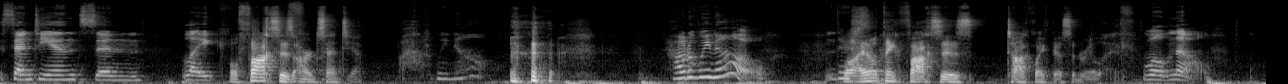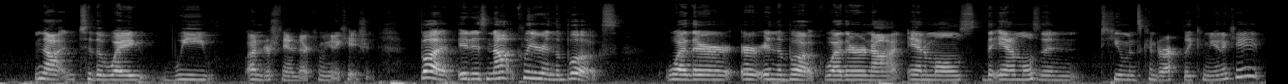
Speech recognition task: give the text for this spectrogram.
sentience and like, Well, foxes aren't sentient. how do we know? How do we know? well, I don't think foxes talk like this in real life. Well, no. Not to the way we understand their communication. But it is not clear in the books whether or in the book whether or not animals the animals and humans can directly communicate.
